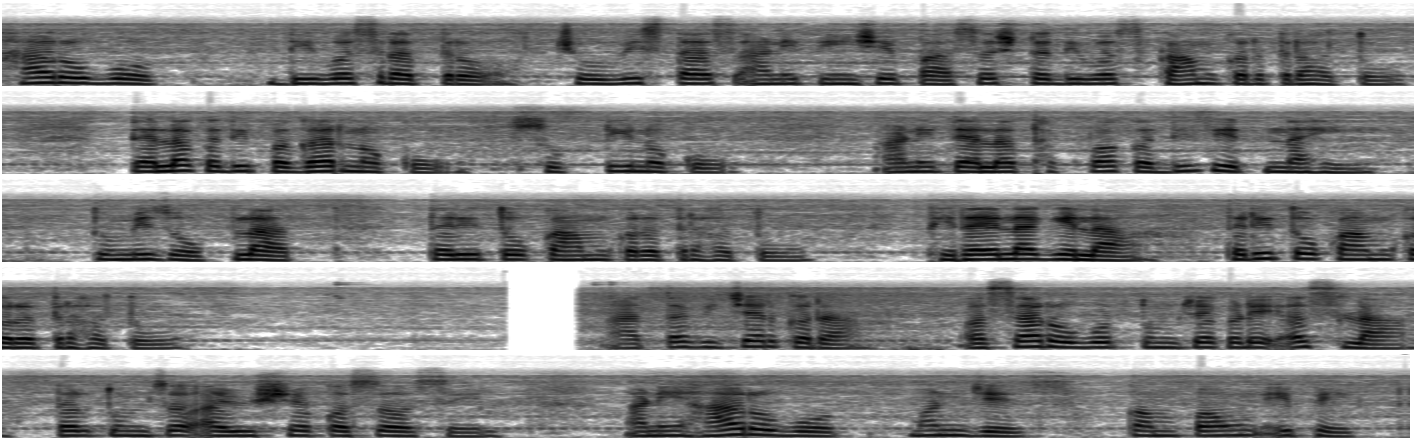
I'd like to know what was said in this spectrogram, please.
हा रोबोट दिवस-रात्र चोवीस तास आणि तीनशे पासष्ट दिवस काम करत राहतो. त्याला कधी पगार नको, सुट्टी नको आणि त्याला थकवा कधीच येत नाही. तुम्ही झोपलात तरी तो काम करत राहतो, फिरायला गेला तरी तो काम करत राहतो. आता विचार करा, असा रोबोट तुमच्याकडे असला तर तुमचं आयुष्य कसं असेल? आणि हा रोबोट म्हणजेच कंपाऊंड इफेक्ट.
